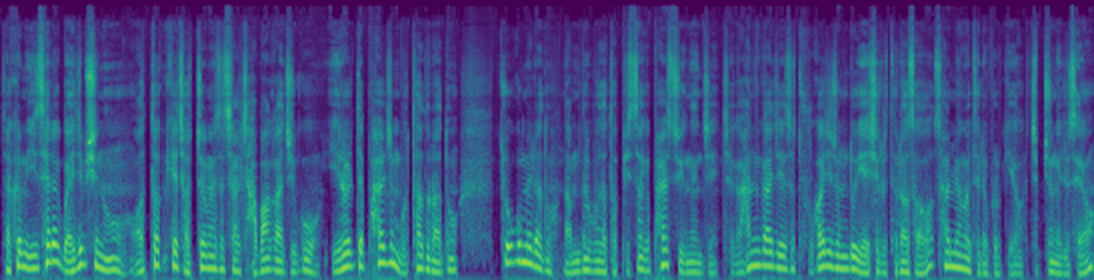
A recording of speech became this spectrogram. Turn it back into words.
자, 그럼 이 세력 매집 신호 어떻게 저점에서 잘 잡아가지고 이럴 때 팔진 못하더라도 조금이라도 남들보다 더 비싸게 팔 수 있는지 제가 한 가지에서 두 가지 정도 예시를 들어서 설명을 드려볼게요. 집중해 주세요.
